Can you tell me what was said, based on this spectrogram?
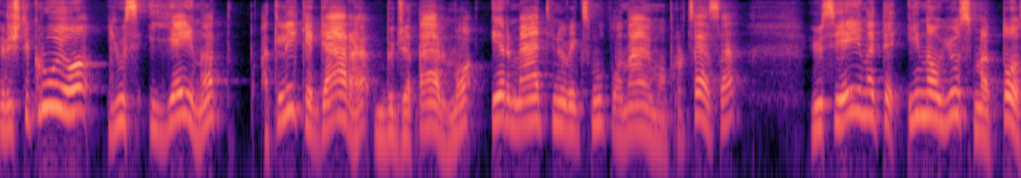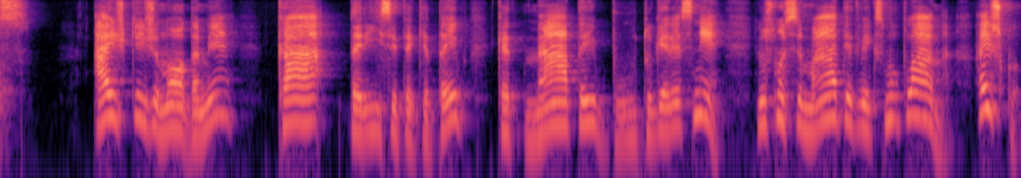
Ir iš tikrųjų jūs įeinat, atlikę gerą biudžetavimo ir metinių veiksmų planavimo procesą, jūs įeinate į naujus metus, aiškiai žinodami, ką darysite kitaip, kad metai būtų geresni. Jūs nusimatėt veiksmų planą. Aišku,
